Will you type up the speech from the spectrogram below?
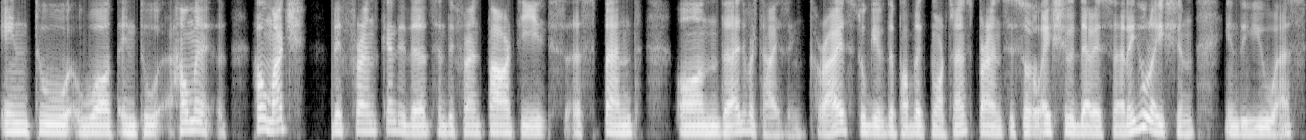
into what into how many how much different candidates and different parties uh, spend on the advertising, right? To give the public more transparency. So actually there is a regulation in the US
